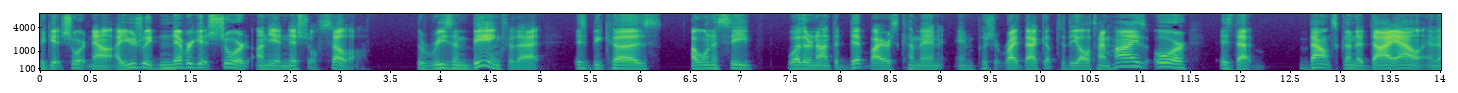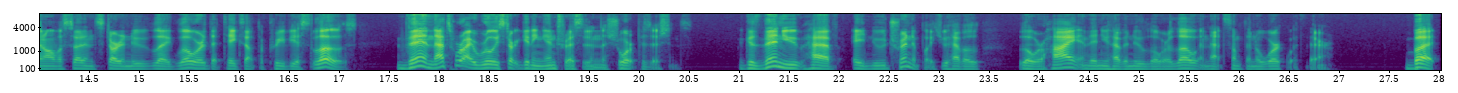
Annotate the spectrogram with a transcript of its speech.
to get short. Now, I usually never get short on the initial sell-off. The reason being for that is because I want to see whether or not the dip buyers come in and push it right back up to the all time highs, or is that bounce going to die out and then all of a sudden start a new leg lower that takes out the previous lows? Then that's where I really start getting interested in the short positions because then you have a new trend in place. You have a lower high and then you have a new lower low, and that's something to work with there. But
